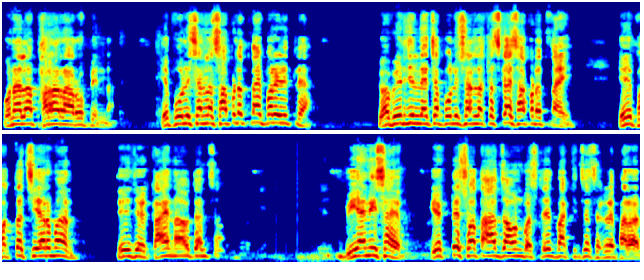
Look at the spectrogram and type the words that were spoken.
कोणाला फरार आरोपींना. हे पोलिसांना सापडत नाही परळीतल्या. किंवा बीड जिल्ह्याच्या पोलिसांना कस काय सापडत नाही? हे फक्त चेअरमन ते जे काय नाव त्यांचं? बियानी साहेब. एकटे स्वतः आज जाऊन बसलेत बाकीचे सगळे फरार.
